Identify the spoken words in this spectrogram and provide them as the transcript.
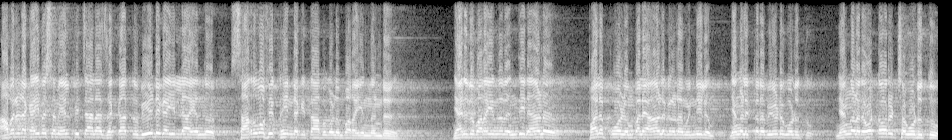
അവരുടെ കൈവശം ഏൽപ്പിച്ചാൽ ആ ജക്കാത്ത് വീടുകയില്ല എന്ന് സർവഫിഖിന്റെ കിതാബുകളും പറയുന്നുണ്ട്. ഞാനിത് പറയുന്നത് എന്തിനാണ്? പലപ്പോഴും പല ആളുകളുടെ മുന്നിലും ഞങ്ങൾ ഇത്ര വീട് കൊടുത്തു ഞങ്ങൾ ഒരു ഓട്ടോറിക്ഷ കൊടുത്തു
